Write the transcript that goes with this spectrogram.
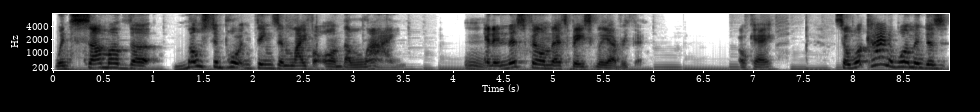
when some of the most important things in life are on the line. Mm. And in this film, that's basically everything. Okay? So what kind of woman does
